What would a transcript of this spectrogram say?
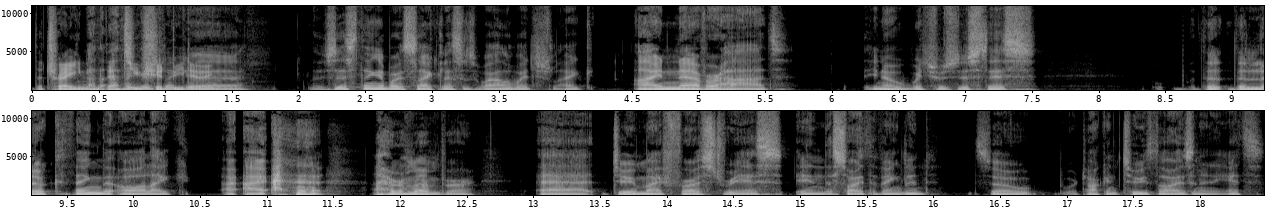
the training th- that you should be doing. a- there's this thing about cyclists as well, which like I never had, you know, which was just this the the look thing that oh like I I, I remember uh, doing my first race in the south of England. So we're talking 2008,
